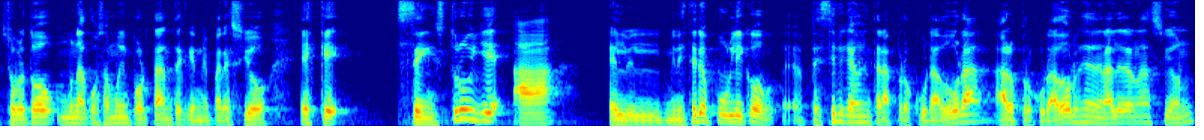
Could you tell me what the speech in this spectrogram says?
sobre todo una cosa muy importante que me pareció, es que se instruye a el Ministerio Público, específicamente a la Procuradora, a los Procuradores General de la Nación,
